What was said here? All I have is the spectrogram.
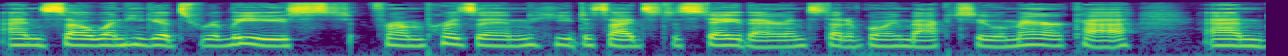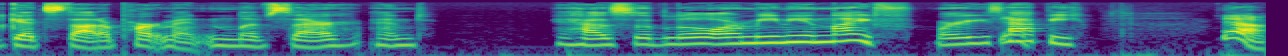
And so when he gets released from prison, he decides to stay there instead of going back to America and gets that apartment and lives there and has a little Armenian life where he's happy. yeah.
